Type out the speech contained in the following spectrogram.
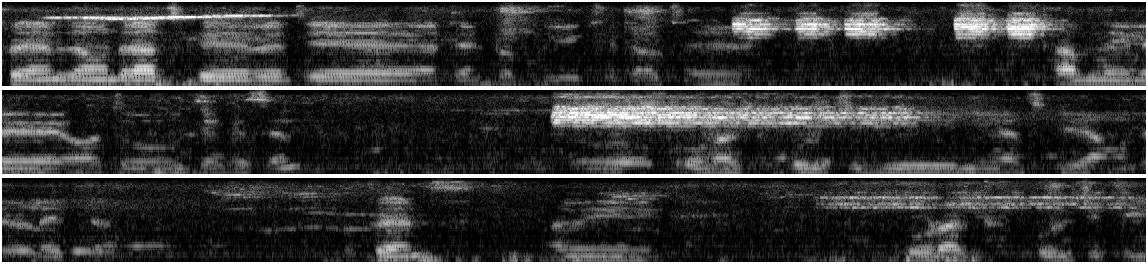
ফ্রেন্ডস আমাদের আজকের যে টপিক সেটা হচ্ছে থামনেইলে হয়তো দেখেছেন। প্রোডাক্ট পরিচিতি নিয়ে আজকে আমাদের লাইফটা ফ্রেন্ডস আমি প্রোডাক্ট পরিচিতি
